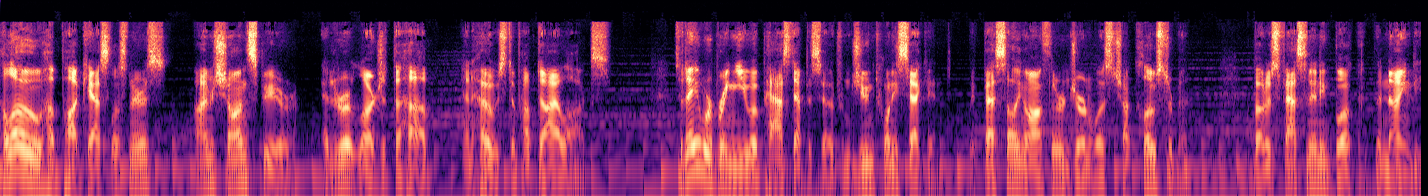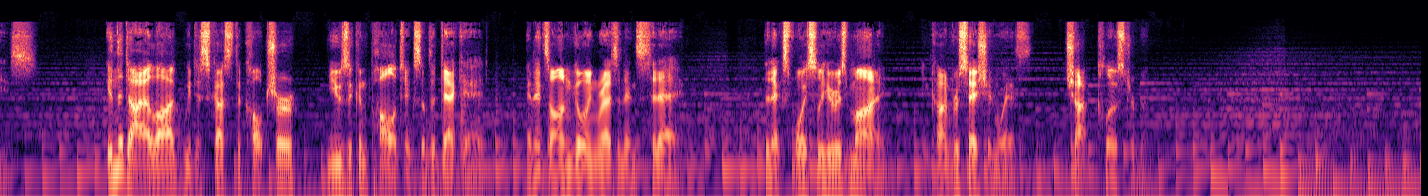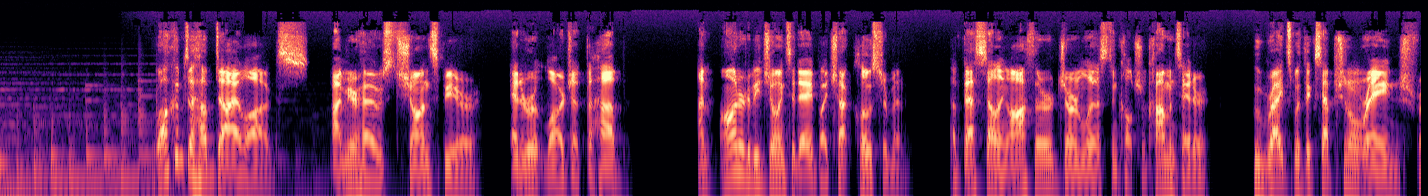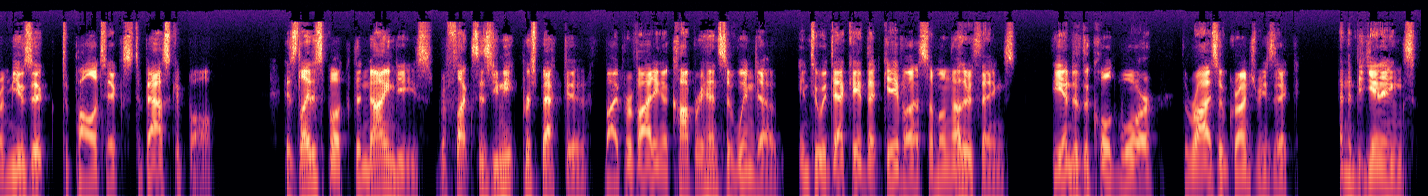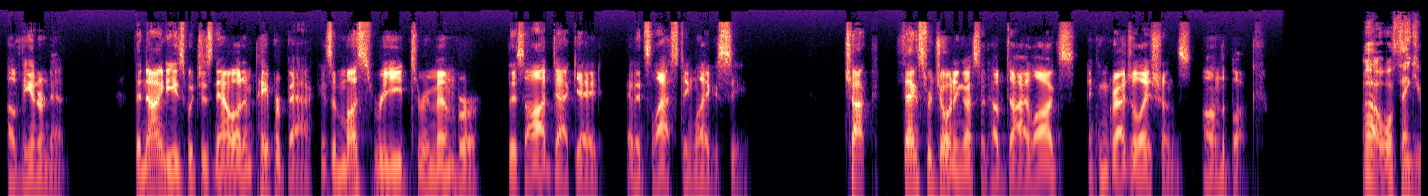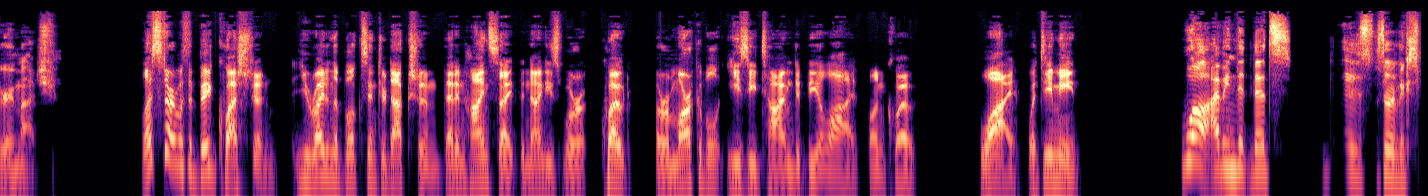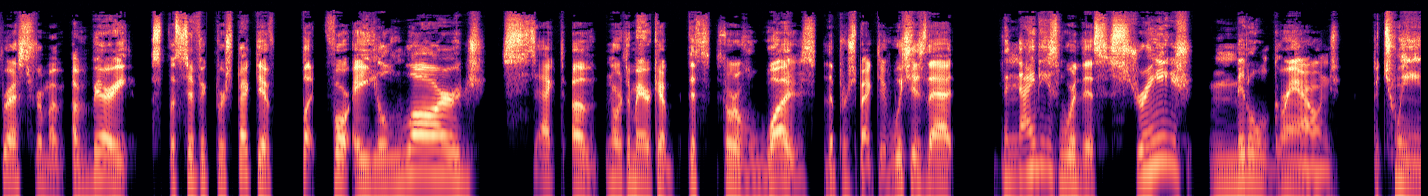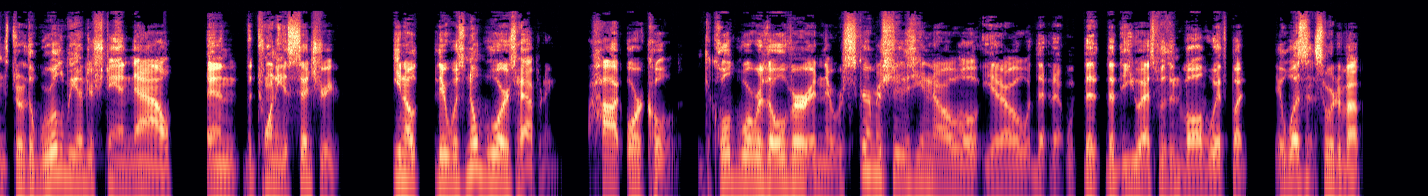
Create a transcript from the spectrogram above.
Hello, Hub Podcast listeners. I'm Sean Speer, editor at large at The Hub and host of Hub Dialogues. Today, we're bringing you a past episode from June 22nd with best-selling author and journalist Chuck Klosterman about his fascinating book, The 90s. In the dialogue, we discuss the culture, music, and politics of the decade and its ongoing resonance today. The next voice you'll hear is mine in conversation with Chuck Klosterman. Welcome to Hub Dialogues. I'm your host, Sean Speer, editor at large at The Hub. I'm honored to be joined today by Chuck Klosterman, a best selling author, journalist, and cultural commentator who writes with exceptional range from music to politics to basketball. His latest book, The 90s, reflects his unique perspective by providing a comprehensive window into a decade that gave us, among other things, the end of the Cold War, the rise of grunge music, and the beginnings of the internet. The 90s, which is now out in paperback, is a must read to remember this odd decade and its lasting legacy. Chuck, thanks for joining us at Hub Dialogues and congratulations on the book. Oh, well, thank you very much. Let's start with a big question. You write in the book's introduction that in hindsight, the 90s were, quote, a remarkable, easy time to be alive, unquote. Why? What do you mean? Well, I mean, that, that's is sort of expressed from a, a very specific perspective but for a large sect of North America, this sort of was the perspective, which is that the 90s were this strange middle ground between sort of the world we understand now and the 20th century. You know, there was no wars happening, hot or cold. The Cold War was over, and there were skirmishes, you know, you know that that, that the U.S. was involved with, but it wasn't sort of a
